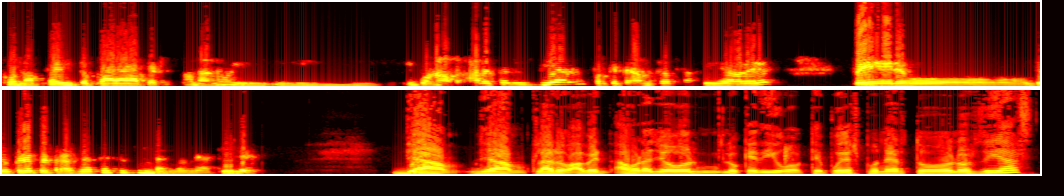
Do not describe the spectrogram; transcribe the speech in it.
conocer y tocar a la persona, ¿no? Y, y, bueno, a veces es bien porque te da muchas facilidades, pero yo creo que otras veces es un tendón de Aquiles. Ya, ya, claro. A ver, ahora yo lo que digo, te puedes poner todos los días,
